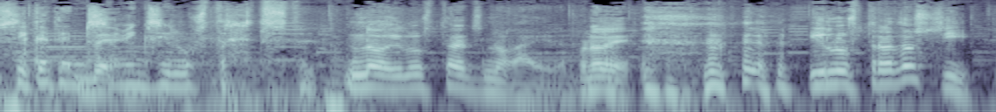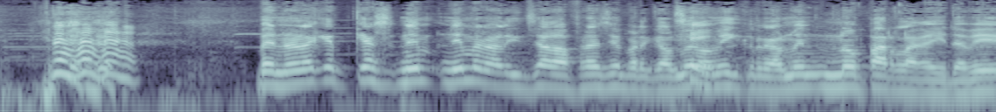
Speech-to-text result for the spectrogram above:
Sí que tens Bé. amics il·lustrats. No, il·lustrats no gaire, però bé. Il·lustradors sí. bé, no, en aquest cas anem, anem a analitzar la frase perquè el meu Sí. amic realment no parla gaire bé.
